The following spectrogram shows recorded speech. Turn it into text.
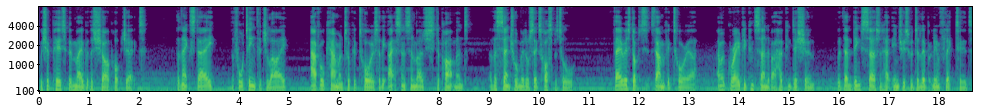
which appeared to been made with a sharp object. The next day, the 14th of July, Avril Cameron took Victoria to the Accidents and Emergency Department at the Central Middlesex Hospital. Various doctors examined Victoria and were gravely concerned about her condition, with them being certain her injuries were deliberately inflicted.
